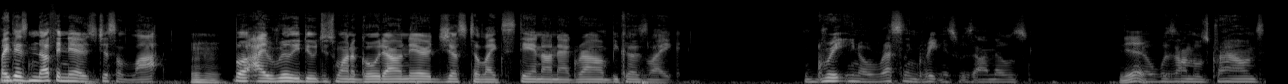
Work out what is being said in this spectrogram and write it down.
Like there's nothing there. It's just a lot. Mm-hmm. But I really do just want to go down there just to like stand on that ground because like great, you know, wrestling greatness was on those Yeah. you know, was on those grounds,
